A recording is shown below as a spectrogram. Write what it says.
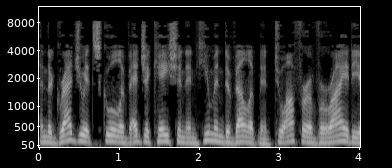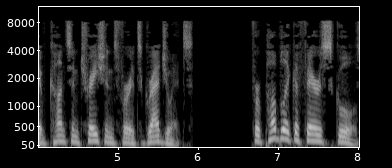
and the Graduate School of Education and Human Development to offer a variety of concentrations for its graduates. For public affairs schools,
